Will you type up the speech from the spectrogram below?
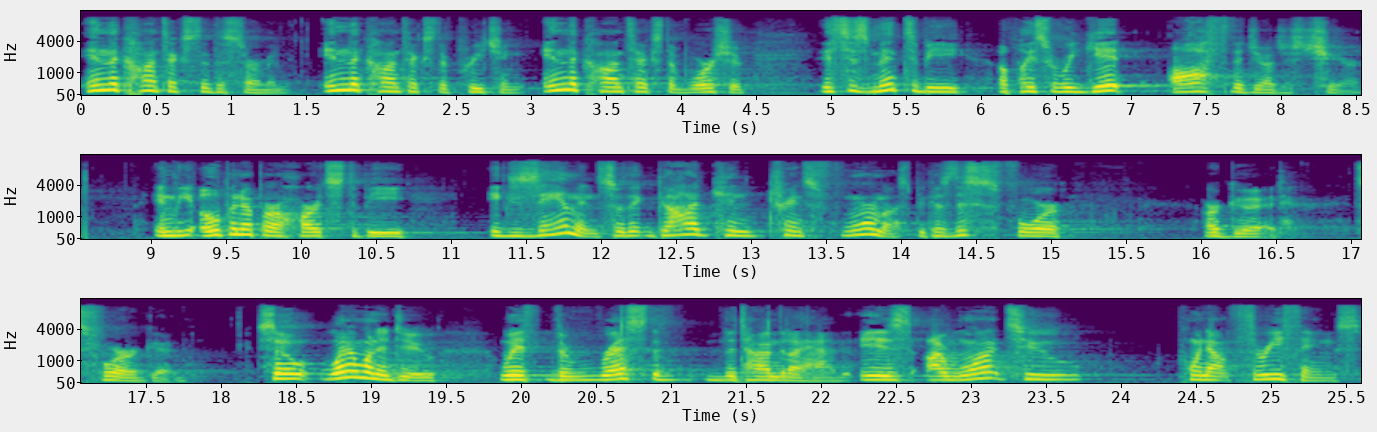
in the context of the sermon, in the context of preaching, in the context of worship, this is meant to be a place where we get off the judge's chair and we open up our hearts to be examined so that God can transform us because this is for our good. It's for our good. So, what I want to do with the rest of the time that I have is I want to point out three things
